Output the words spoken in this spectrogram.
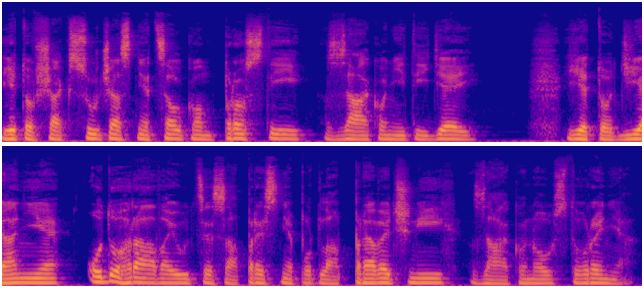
Je to však súčasne celkom prostý, zákonitý dej. Je to dianie odohrávajúce sa presne podľa pravečných zákonov stvorenia.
